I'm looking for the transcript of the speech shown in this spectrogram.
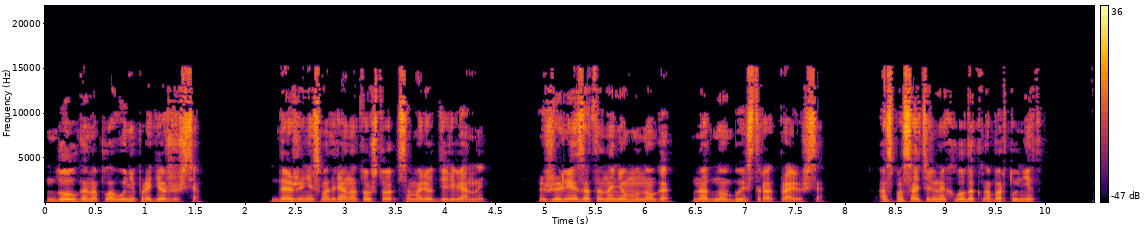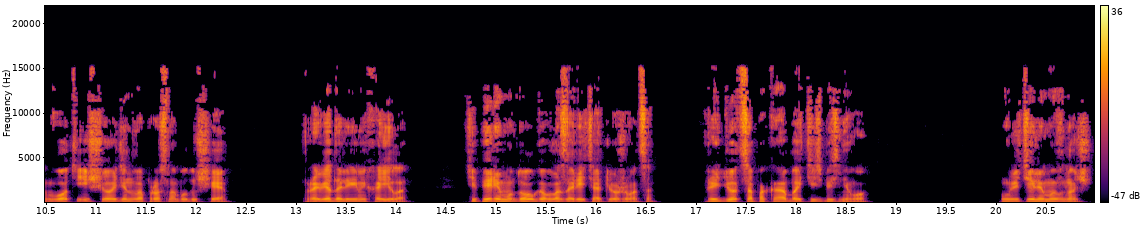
Долго на плаву не продержишься. Даже несмотря на то, что самолет деревянный. Железа-то на нем много, на дно быстро отправишься. А спасательных лодок на борту нет. Вот еще один вопрос на будущее. Проведали и Михаила. Теперь ему долго в лазарете отлеживаться. Придется пока обойтись без него. Улетели мы в ночь,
